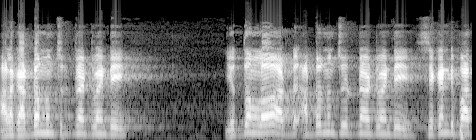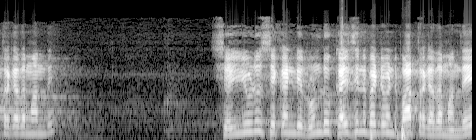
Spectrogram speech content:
వాళ్ళకి అడ్డం నుంచుంటున్నటువంటి యుద్ధంలో అడ్డ అడ్డం నుంచుంటున్నటువంటి సెకండ్ పాత్ర కదా మంది శల్యుడు సెకండ్ రెండు కలిసిన పెట్టినటువంటి పాత్ర కదా మంది?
